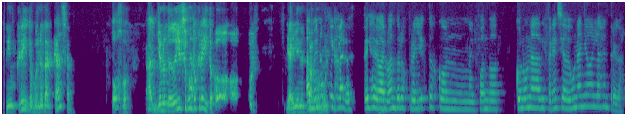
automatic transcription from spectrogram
tenía un crédito, pues no te alcanza. Ojo, ah, yo no te doy el segundo crédito. Oh, oh, oh. Y ahí viene el pago A menos que, claro, estés evaluando los proyectos con el fondo, con una diferencia de un año en las entregas.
